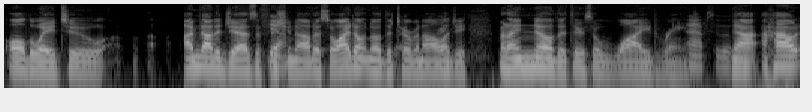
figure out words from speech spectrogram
all the way to I'm not a jazz aficionado, yeah. so I don't know the right, terminology, right. but I know that there's a wide range. Absolutely. Now, how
